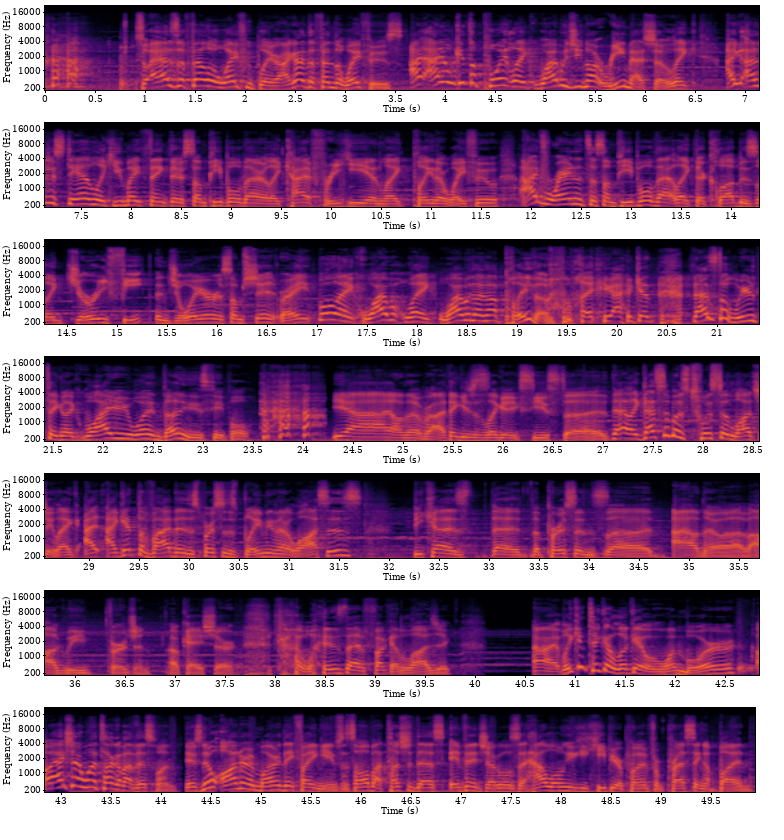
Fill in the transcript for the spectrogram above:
So as a fellow waifu player, I gotta defend the waifus. I, I don't get the point, like, why would you not rematch though? Like, I understand, like, you might think there's some people that are like kind of freaky and like play their waifu. I've ran into some people that like their club is like Juri Feet Enjoyer or some shit, right? But like, why would like why would I not play them? like, I get that's the weird thing. Like, why are you one and done these people? Yeah, I don't know, bro. I think he's just like an excuse to that. Like that's the most twisted logic. Like I, I get the vibe that this person is blaming their losses because the the person's uh I don't know uh, ugly virgin. Okay, sure. what is that fucking logic? All right, we can take a look at one more. Oh, actually, I want to talk about this one. There's no honor in modern day fighting games. It's all about touch of death, infinite juggles, and how long you can keep your opponent from pressing a button.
